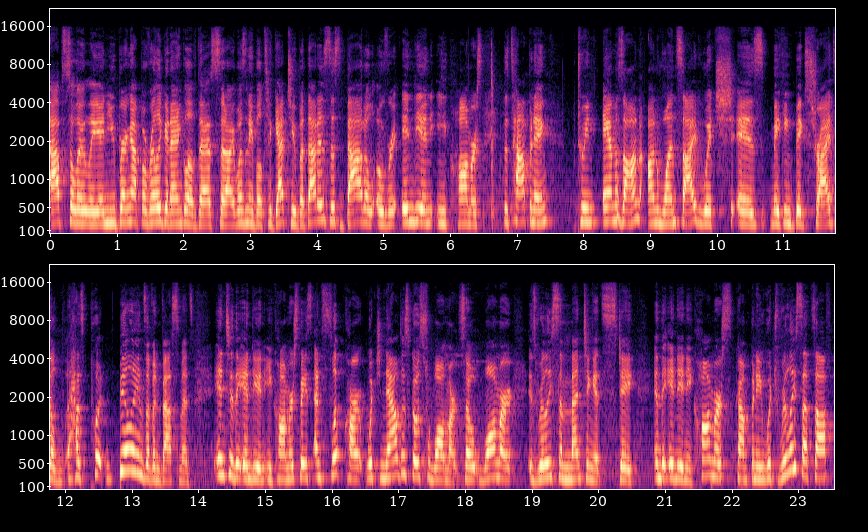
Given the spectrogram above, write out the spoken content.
Absolutely. And you bring up a really good angle of this that I wasn't able to get to, but that is this battle over Indian e commerce that's happening between Amazon on one side, which is making big strides, has put billions of investments into the Indian e commerce space, and Flipkart, which now this goes to Walmart. So Walmart is really cementing its stake in the Indian e commerce company, which really sets off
